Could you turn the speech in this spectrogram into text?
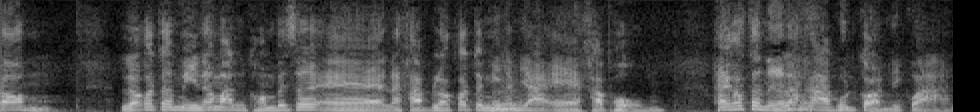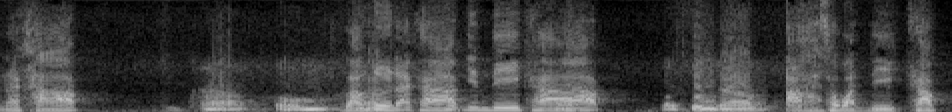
ซ่อม แล้วก็จะมีน้ำมันคอมเพรสเซอร์แอร์นะครับ แล้วก็จะมีน้ำยาแอร์ครับผม ให้เขาเสนอราคาคุณก่อนดีกว่านะครับครับผมลองดูนะครับ ยินดีครับ ขอบคุณครับ อ่า สวัสดีครับ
